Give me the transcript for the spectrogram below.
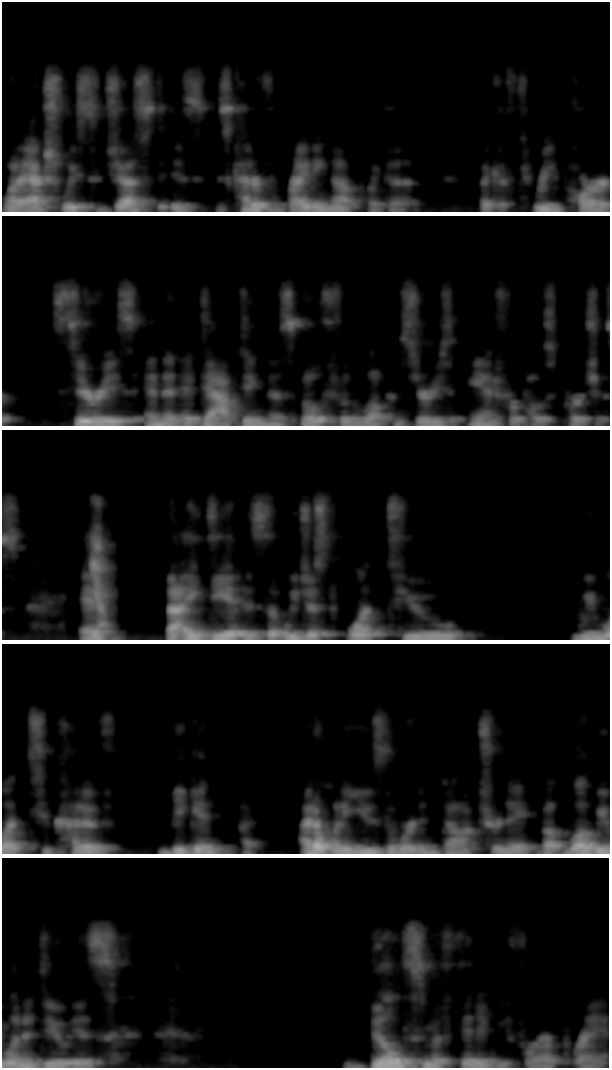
what I actually suggest is, is kind of writing up like a like a three part series and then adapting this both for the welcome series and for post purchase. And yeah. the idea is that we just want to we want to kind of begin I don't want to use the word indoctrinate, but what we want to do is build some affinity for our brand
